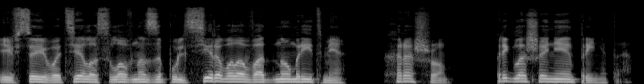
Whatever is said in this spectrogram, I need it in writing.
и все его тело словно запульсировало в одном ритме. Хорошо. Приглашение принято.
